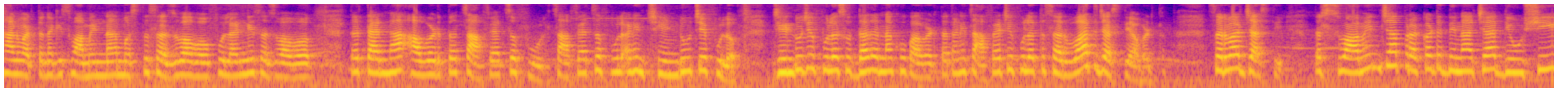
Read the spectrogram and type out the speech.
छान वाटतं ना की स्वामींना मस्त सजवावं फुलांनी सजवावं तर त्यांना आवडतं चाफ्याचं फूल. चाफ्याचं फूल आणि झेंडूचे फुलं. झेंडूचे फुलंसुद्धा त्यांना खूप आवडतात आणि चाफ्याची फुलं तर सर्वात जास्ती आवडतात. सर्वात जास्ती. तर स्वामींच्या प्रकट दिनाच्या दिवशी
